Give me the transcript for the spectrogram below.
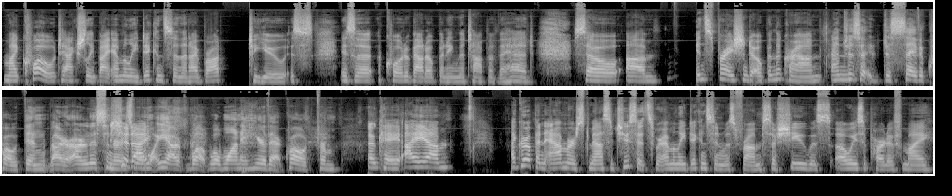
My quote, actually by Emily Dickinson, that I brought to you is is a, a quote about opening the top of the head. So um, inspiration to open the crown and just uh, just say the quote then our, our listeners will, yeah will, will want to hear that quote from okay i um I grew up in Amherst, Massachusetts, where Emily Dickinson was from. So she was always a part of my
